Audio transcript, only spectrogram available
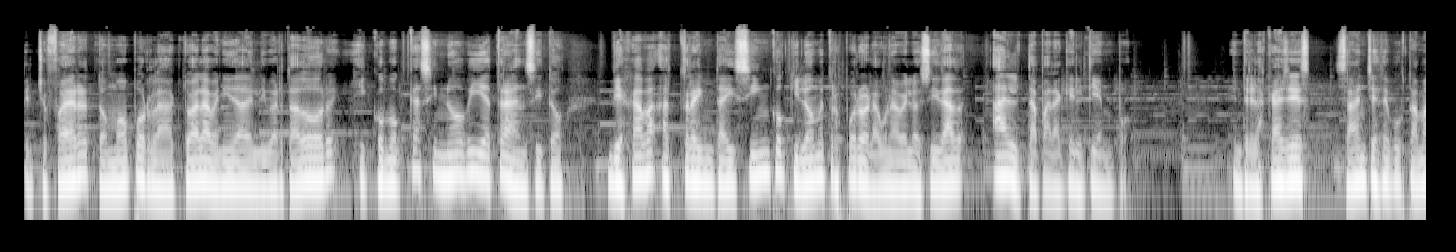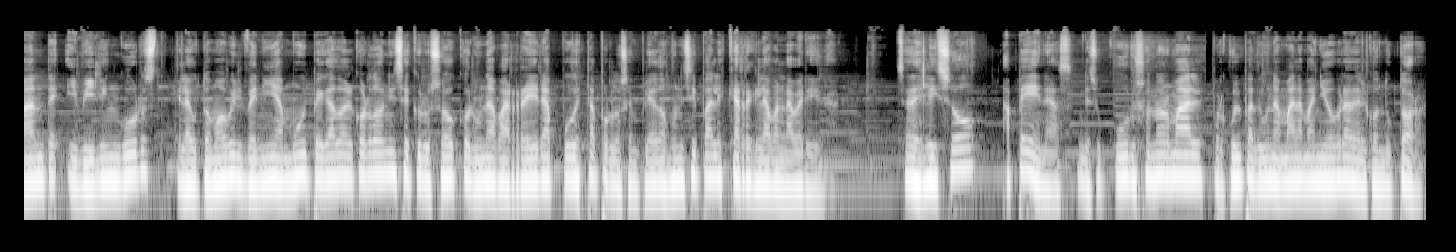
El chofer tomó por la actual Avenida del Libertador y como casi no había tránsito, viajaba a 35 km por hora, una velocidad alta para aquel tiempo. Entre las calles Sánchez de Bustamante y Billinghurst, el automóvil venía muy pegado al cordón y se cruzó con una barrera puesta por los empleados municipales que arreglaban la vereda. Se deslizó apenas de su curso normal por culpa de una mala maniobra del conductor.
